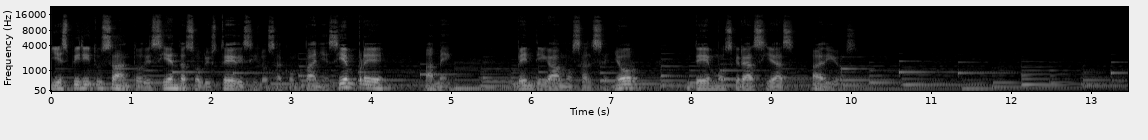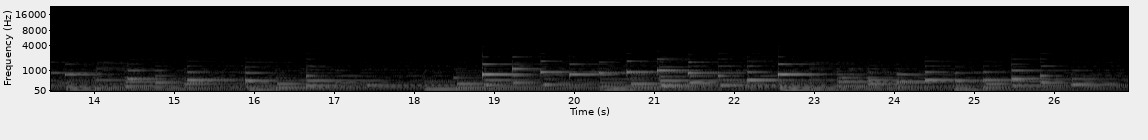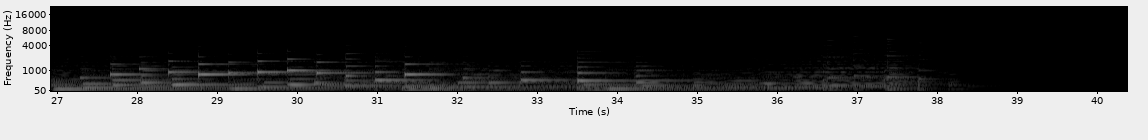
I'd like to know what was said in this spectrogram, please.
y Espíritu Santo descienda sobre ustedes y los acompañe siempre. Amén. Bendigamos al Señor, demos gracias a Dios.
